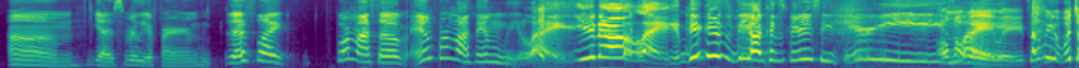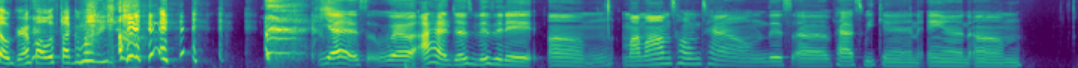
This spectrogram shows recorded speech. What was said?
Um, yes, really affirmed. That's like for myself and for my family. Like, you know, like niggas be on conspiracy theories. Oh my like- wait, wait. Tell me what your grandpa was talking about again. Yes, well, I had just visited um my mom's hometown this uh past weekend and um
